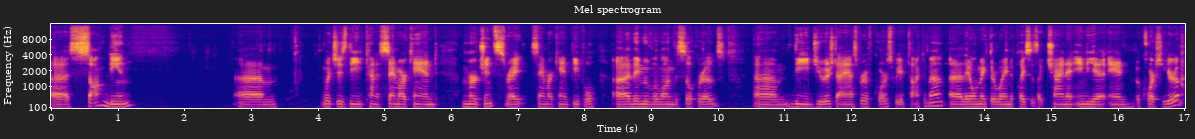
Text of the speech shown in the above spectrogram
Sogdian, um, which is the kind of Samarkand merchants, right? Samarkand people. They move along the Silk Roads. Um, the Jewish diaspora, of course, we have talked about. Uh, they will make their way into places like China, India, and of course Europe.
